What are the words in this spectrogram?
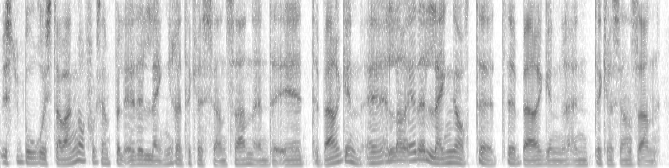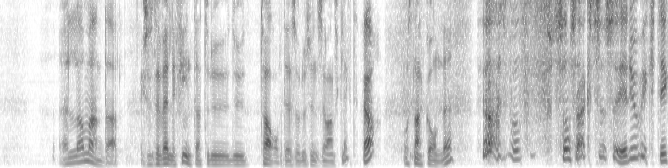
Hvis du bor i Stavanger, eksempel, er det lengre til Kristiansand enn det er til Bergen? Eller er det lenger til, til Bergen enn til Kristiansand? Eller Mandal? Jeg syns det er veldig fint at du, du tar opp det som du syns er vanskelig, Ja. og snakker om det. Ja, for, som sagt så, så er det jo viktig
